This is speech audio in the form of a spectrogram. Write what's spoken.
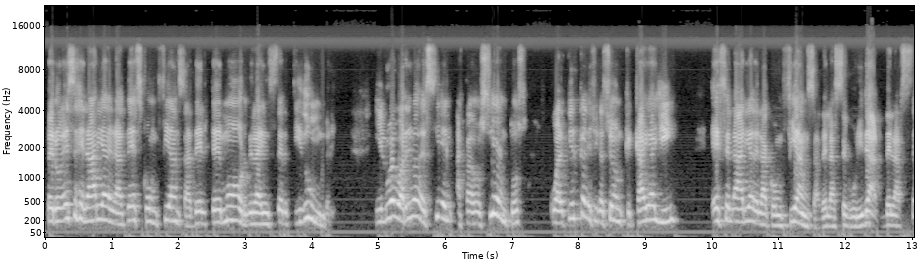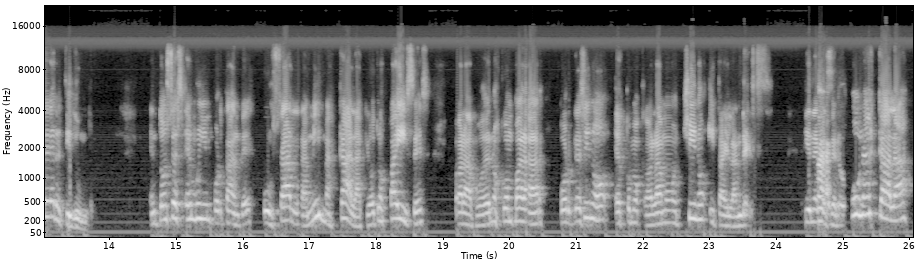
pero ese es el área de la desconfianza, del temor, de la incertidumbre y luego arriba de 100 hasta 200, cualquier calificación que cae allí es el área de la confianza, de la seguridad, de la certidumbre. Entonces es muy importante usar la misma escala que otros países para podernos comparar, porque si no es como que hablamos chino y tailandés. Tiene que ser una escala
